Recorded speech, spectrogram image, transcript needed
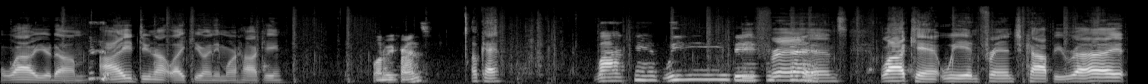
wow, you're dumb. I do not like you anymore, hockey. Want to be friends? Okay. Why can't we be, Be friends? friends. Why can't we infringe copyright?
